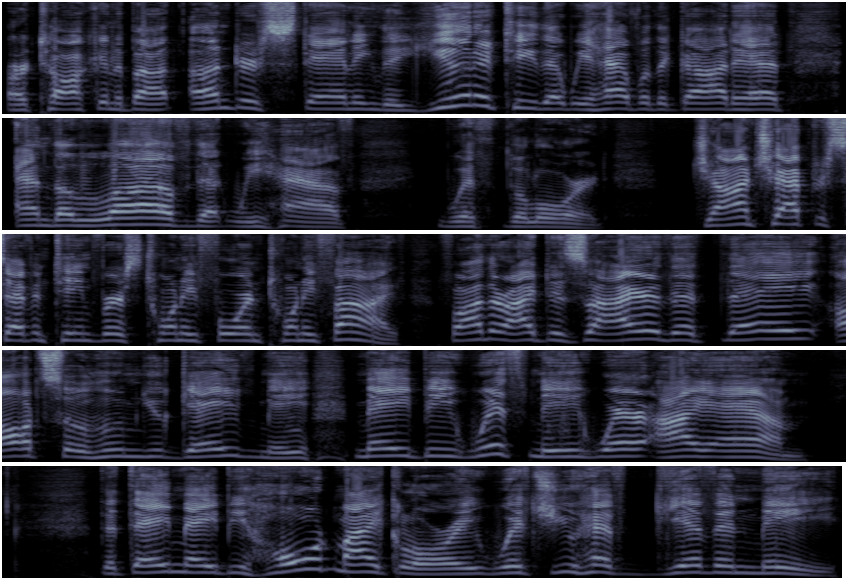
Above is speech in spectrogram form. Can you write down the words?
are talking about understanding the unity that we have with the Godhead and the love that we have with the Lord. John chapter 17, verse 24 and 25. Father, I desire that they also, whom you gave me, may be with me where I am, that they may behold my glory which you have given me.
